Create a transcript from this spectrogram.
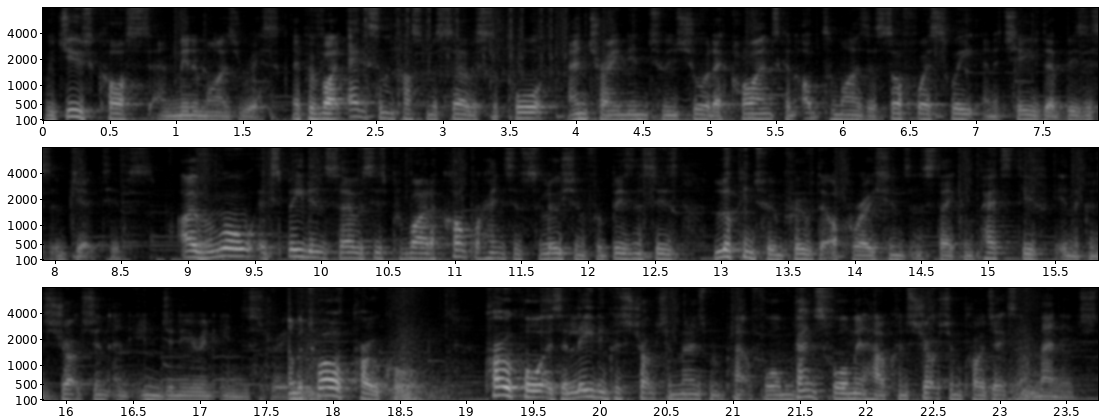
reduce costs, and minimize risk. They provide excellent customer service support and training to ensure their clients can optimize their software suite and achieve their business objectives. Overall, Xpedeon Services provide a comprehensive solution for businesses looking to improve their operations and stay competitive in the construction and engineering industry. Number 12, Procore. Procore is a leading construction management platform transforming how construction projects are managed.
